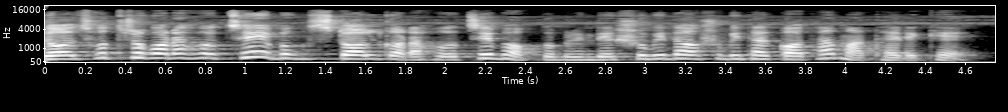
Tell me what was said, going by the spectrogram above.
জলছত্র করা হচ্ছে এবং স্টল করা হচ্ছে। ভক্তবৃন্দের সুবিধা অসুবিধার কথা মাথায় রেখে।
